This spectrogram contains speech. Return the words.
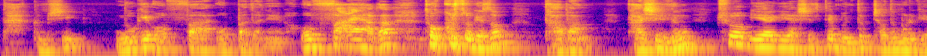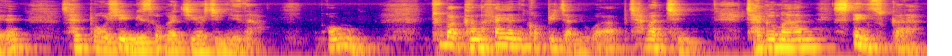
가끔씩 녹이 오빠 오빠다녀요. 오빠야가 토크 속에서 다방, 다실 등 추억 이야기 하실 때 문득 저도 모르게 살포시 미소가 지어집니다. 어우, 투박한 하얀 커피잔과 차받침, 자그마한 스탱 숟가락,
